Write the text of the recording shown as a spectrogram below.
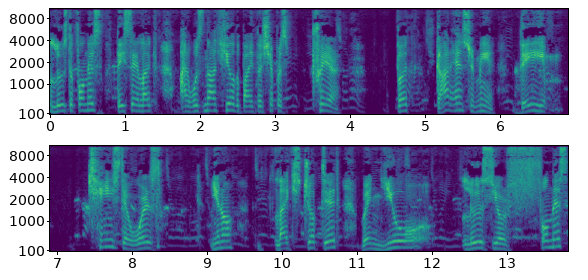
lose the fullness, they say like, "I was not healed by the shepherd's prayer, but God answered me." They change their words you know, like Job did, when you lose your fullness,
